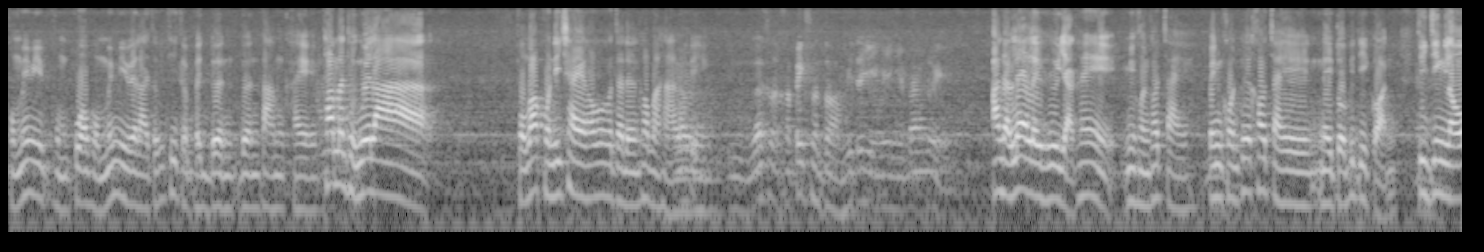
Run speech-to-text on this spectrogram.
ผมไม่มีผมกลัว ผมไม่มีเวลาที่จะไปเดินเดินตามใคร ถ้ามันถึงเวลา ผมว่าคนที่ใช่เขาก็จะเดินเข้ามาหาเราเองแล้วส่วนสเปคส่วนตัวของพี่ตรีเองเป็นยังไงบ้างเลย อันดับแรกเลยคืออยากให้มีคนเข้าใจ เป็นคนที่เข้าใจในตัวพิธีก่อน จริง ๆ แล้ว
